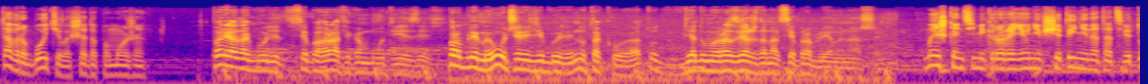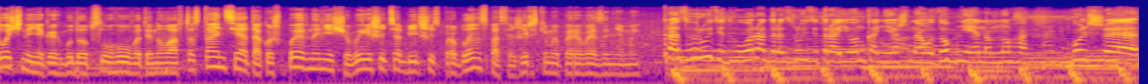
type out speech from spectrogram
та в роботі лише допоможе. Порядок будет, все по графикам будут ездить. Проблемы, очереди были, ну такое. А тут, я думаю, развяжется на все проблемы наши. Мешканці мікрорайонів Щетиніна та Цвіточний, яких буде обслуговувати нова автостанція, також впевнені, що вирішиться більшість проблем з пасажирськими перевезеннями. Разгрузит город, разгрузит район, конечно, удобнее намного, больше э,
